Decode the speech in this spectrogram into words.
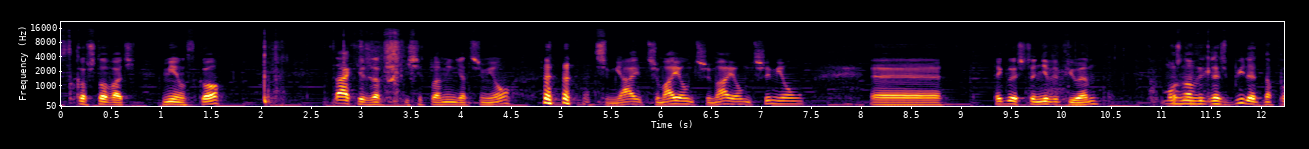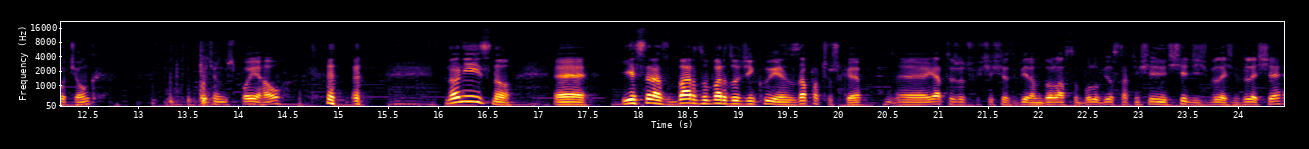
skosztować mięsko. Takie żartki się flaminga trzymią. trzymają, trzymają, trzymają, trzymią. Eee, tego jeszcze nie wypiłem. Można wygrać bilet na pociąg. Pociąg już pojechał. no nic no. E, jeszcze raz bardzo, bardzo dziękuję za paczuszkę. E, ja też oczywiście się zbieram do lasu, bo lubię ostatnio sie- siedzieć w, leś, w lesie.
